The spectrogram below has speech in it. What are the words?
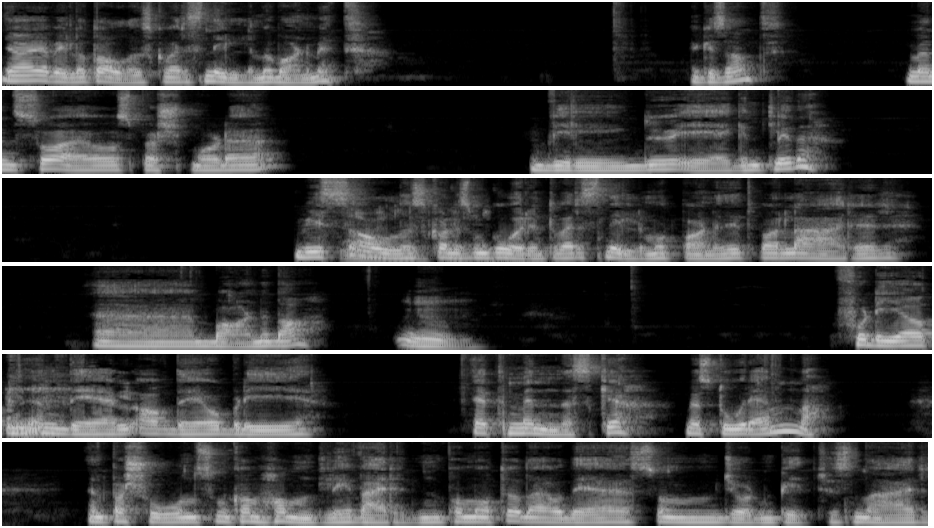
ja, jeg vil at alle skal være snille med barnet mitt. Ikke sant? Men så er jo spørsmålet vil du egentlig det? Hvis alle skal liksom gå rundt og være snille mot barnet ditt, hva lærer eh, barnet da? Mm. Fordi at en del av det å bli et menneske med stor M, da, en person som kan handle i verden, på en måte, og det er jo det som Jordan Peterson er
